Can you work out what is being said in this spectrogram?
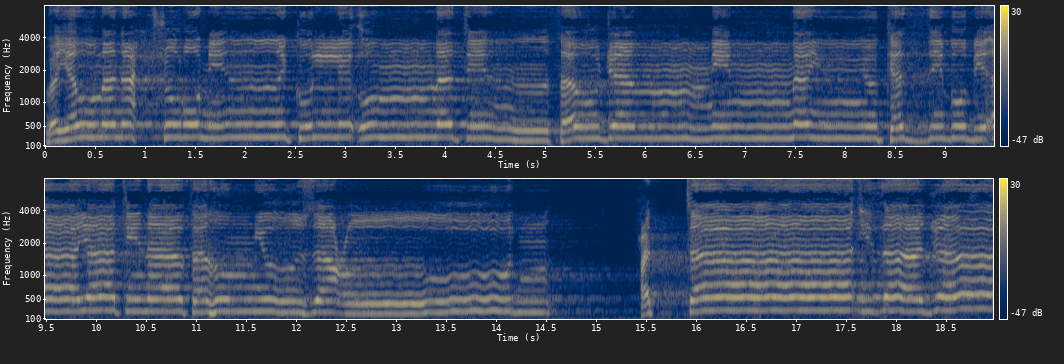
وَيَوْمَ نَحْشُرُ مِنْ كُلِّ أُمَّةٍ فَوْجًا مِّمَّنْ يُكَذِّبُ بِآيَاتِنَا فَهُمْ يُوزَعُونَ حَتَّى إِذَا جَاءُوا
